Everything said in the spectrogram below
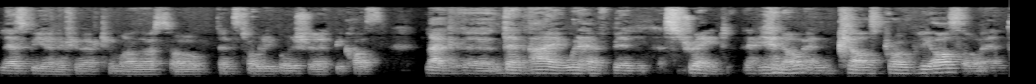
lesbian if you have two mothers. So that's totally bullshit because. Like uh, then I would have been straight, you know, and Klaus probably also, and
